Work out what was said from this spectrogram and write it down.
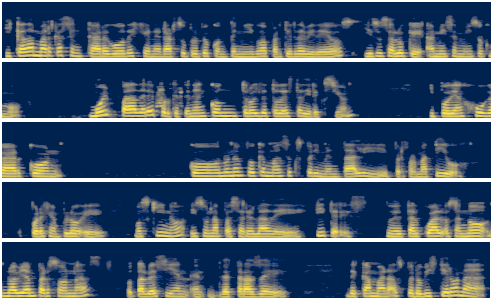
Y cada marca se encargó de generar su propio contenido a partir de videos. Y eso es algo que a mí se me hizo como muy padre porque tenían control de toda esta dirección y podían jugar con, con un enfoque más experimental y performativo. Por ejemplo, eh, Moschino hizo una pasarela de títeres, donde tal cual, o sea, no, no habían personas, o tal vez sí en, detrás de, de, cámaras, pero vistieron a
